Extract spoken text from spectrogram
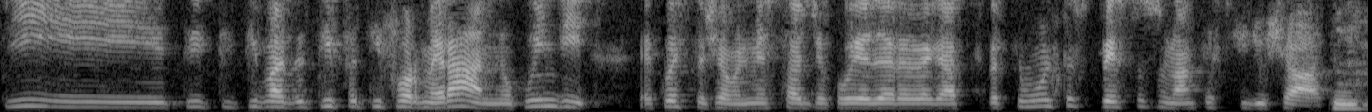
ti, ti, ti, ti formeranno. Quindi è questo diciamo, il messaggio che voglio dare ai ragazzi, perché molto spesso sono anche sfiduciati, mm.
